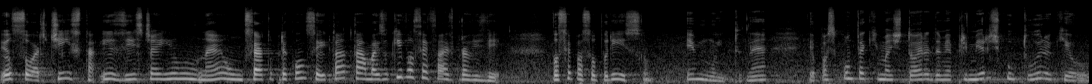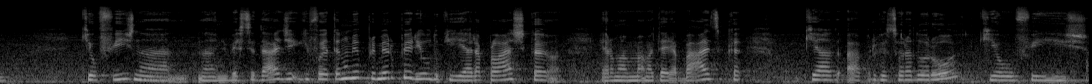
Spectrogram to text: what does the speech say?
Eu sou artista, existe aí um, né, um certo preconceito. Ah, tá, mas o que você faz para viver? Você passou por isso? E muito, né? Eu posso contar aqui uma história da minha primeira escultura que eu que eu fiz na, na universidade, que foi até no meu primeiro período, que era plástica, era uma, uma matéria básica, que a, a, professora adorou, que eu fiz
